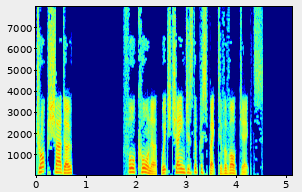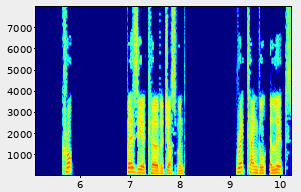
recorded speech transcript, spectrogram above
Drop shadow Four corner, which changes the perspective of objects. Crop Bezier curve adjustment Rectangle, ellipse,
